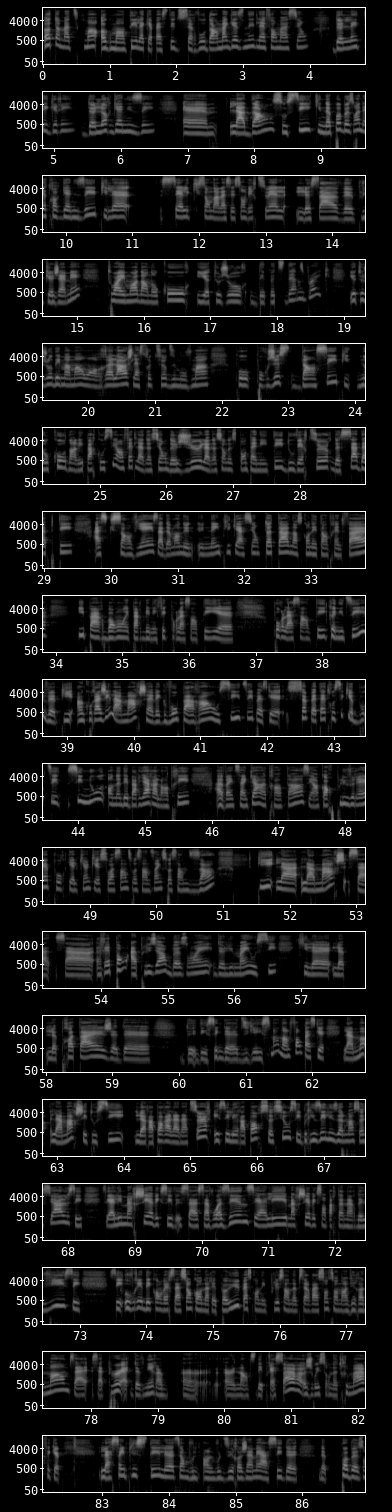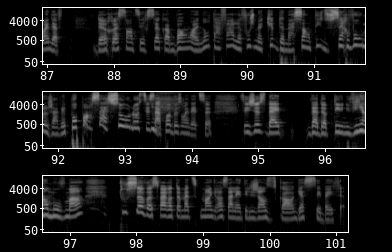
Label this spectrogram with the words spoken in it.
automatiquement augmenter la capacité du cerveau d'emmagasiner de l'information, de l'intégrer, de l'organiser. Euh, la danse aussi, qui n'a pas besoin d'être organisée, puis là, celles qui sont dans la session virtuelle le savent plus que jamais. Toi et moi, dans nos cours, il y a toujours des petits dance breaks. Il y a toujours des moments où on relâche la structure du mouvement pour, pour juste danser. Puis nos cours dans les parcs aussi, en fait, la notion de jeu, la notion de spontanéité, d'ouverture, de s'adapter à ce qui s'en vient, ça demande une, implication totale dans ce qu'on est en train de faire. Hyper bon, hyper bénéfique pour la santé. Euh, pour la santé cognitive. Puis encourager la marche avec vos parents aussi, tu sais, parce que ça peut-être aussi que si nous, on a des barrières à l'entrée à 25 ans, à 30 ans, c'est encore plus vrai pour quelqu'un qui a 60, 65, 70 ans. Puis la, la marche, ça, ça, répond à plusieurs besoins de l'humain aussi qui le, le le protège de, des signes de, du vieillissement, dans le fond, parce que la, la marche, c'est aussi le rapport à la nature et c'est les rapports sociaux, c'est briser l'isolement social, c'est aller marcher avec ses, sa, sa, voisine, c'est aller marcher avec son partenaire de vie, c'est ouvrir des conversations qu'on n'aurait pas eues parce qu'on est plus en observation de son environnement. Ça, ça peut devenir un, un, antidépresseur, jouer sur notre humeur. Fait que la simplicité, là, on ne vous le dira jamais assez de ne pas besoin de de ressentir ça comme bon, une autre affaire, il faut que je m'occupe de ma santé du cerveau. Là, j'avais pas pensé à ça. Là, ça n'a pas besoin d'être ça. C'est juste d'être, d'adopter une vie en mouvement. Tout ça va se faire automatiquement grâce à l'intelligence du corps. Guess, c'est bien fait.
